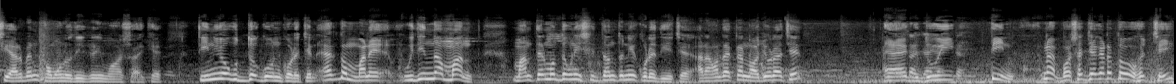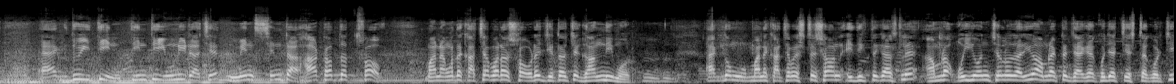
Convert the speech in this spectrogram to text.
চেয়ারম্যান কমল অধিকারী মহাশয়কে। তিনিও উদ্যোগ গ্রহণ করেছেন একদম মানে উইদিন দ্য মান্থ মান্থের মধ্যে উনি সিদ্ধান্ত নিয়ে করে দিয়েছে। আর আমাদের একটা নজর আছে এক দুই তিন না বসার জায়গাটা তো হচ্ছেই। এক দুই তিন তিনটি ইউনিট আছে main centre heart of the trough মানে আমাদের কাঁচাপাড়া শহরে যেটা হচ্ছে গান্ধী মোড়। একদম মানে কাঁচাপাড়া স্টেশন এই দিক থেকে আসলে আমরা ওই অঞ্চলেও দাঁড়িয়েও আমরা একটা জায়গা খোঁজার চেষ্টা করছি,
